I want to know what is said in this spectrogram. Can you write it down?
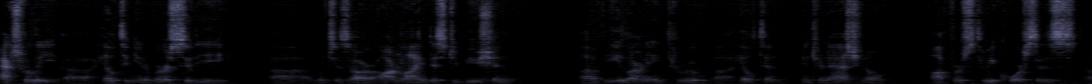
actually, uh, Hilton University, uh, which is our online distribution of e-learning through uh, Hilton International, offers three courses uh,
